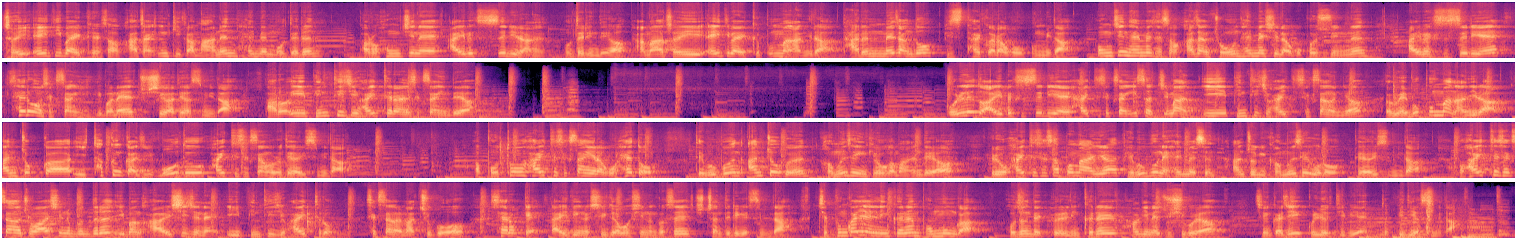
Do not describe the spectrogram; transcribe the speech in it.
저희 AD바이크에서 가장 인기가 많은 헬멧 모델은 바로 홍진의 IBEX3라는 모델인데요. 아마 저희 AD바이크 뿐만 아니라 다른 매장도 비슷할 거라고 봅니다. 홍진 헬멧에서 가장 좋은 헬멧이라고 볼 수 있는 IBEX3의 새로운 색상이 이번에 출시가 되었습니다. 바로 이 빈티지 화이트라는 색상인데요. 원래도 IBEX3에 화이트 색상이 있었지만 이 빈티지 화이트 색상은요 외부뿐만 아니라 안쪽과 이 턱끈까지 모두 화이트 색상으로 되어 있습니다. 아, 보통 화이트 색상이라고 해도 대부분 안쪽은 검은색인 경우가 많은데요 그리고 화이트 색상뿐만 아니라 대부분의 헬멧은 안쪽이 검은색으로 되어 있습니다. 어, 화이트 색상을 좋아하시는 분들은 이번 가을 시즌에 이 빈티지 화이트로 색상을 맞추고 새롭게 라이딩을 즐겨보시는 것을 추천드리겠습니다. 제품 관련 링크는 본문과 고정 댓글 링크를 확인해 주시고요. 지금까지 굴리오TV의 도피디였습니다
